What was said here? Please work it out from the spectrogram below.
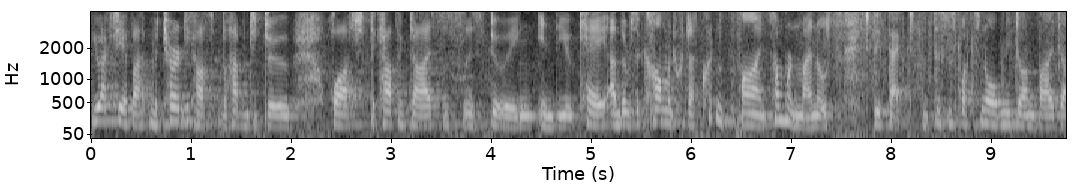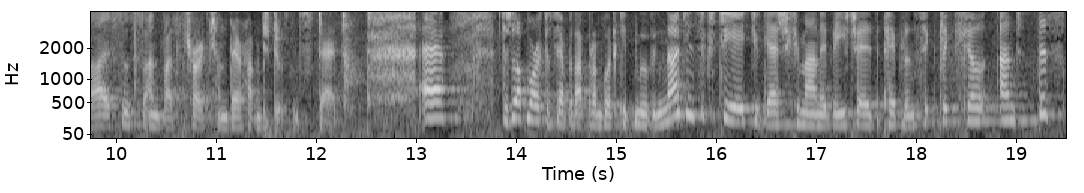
You actually have a maternity hospital having to do what the Catholic diocese is doing in the UK, and there was a comment which I couldn't find somewhere in my notes to the effect that this is what's normally done by diocese and by church, and they're having to do it instead. Uh, there's a lot more I can say about that, but I'm going to keep moving. 1968, you get Humanae Vitae, the papal encyclical, and this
